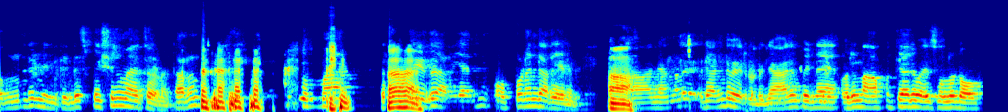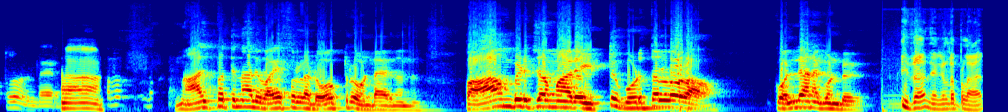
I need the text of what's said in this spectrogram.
ഒന്നര മിനിറ്റിന്റെ സ്പെഷ്യൽ മാച്ച് ആണ്. കാരണം ചുമ്മാ ഇത് അറിയാനും ഒപ്പണന്റ് അറിയാനും ഞങ്ങൾ രണ്ടുപേരുണ്ട് ഞാനും പിന്നെ ഒരു നാപ്പത്തിയാറ് വയസ്സുള്ള ഡോക്ടറും ഉണ്ടായിരുന്നു. നാല്പത്തിനാല് വയസ്സുള്ള ഡോക്ടറും ഉണ്ടായിരുന്നു പാവം പിടിച്ചമാരെ ഇട്ട് കൊടുത്തല്ലോളാ കൊല്ലാനെ കൊണ്ട്. ഇതാ ഞങ്ങളുടെ പ്ലാൻ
